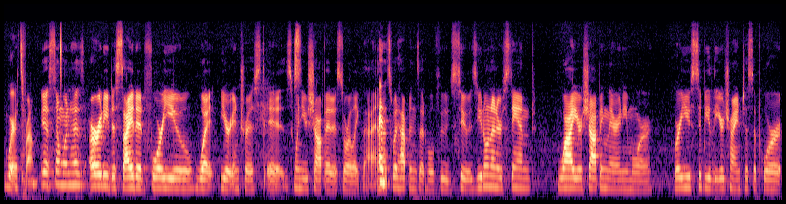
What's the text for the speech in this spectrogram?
where it's from. Yeah, someone has already decided for you what your interest is when you shop at a store like that. And, And- that's what happens at Whole Foods too. Is you don't understand why you're shopping there anymore. Where it used to be that you're trying to support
